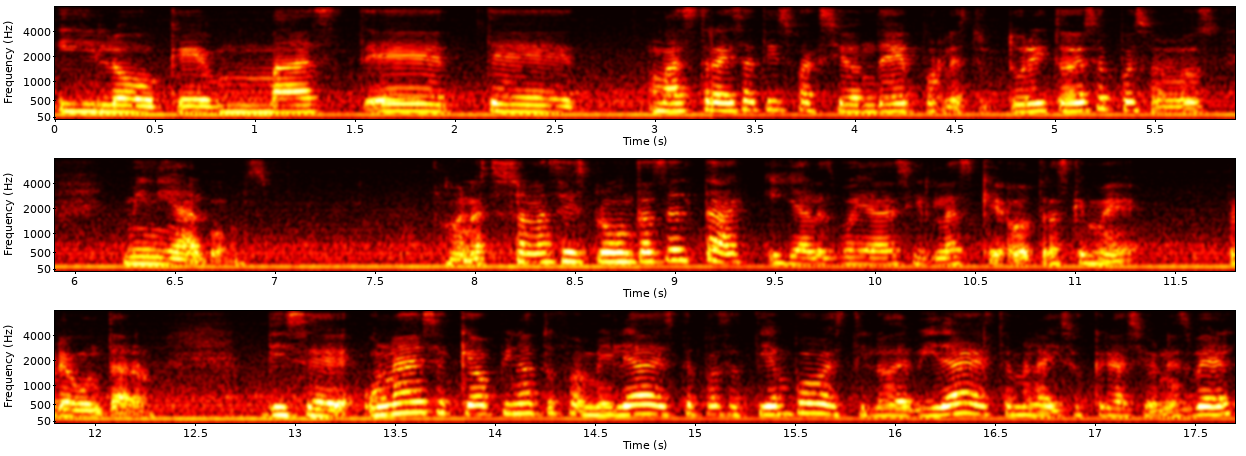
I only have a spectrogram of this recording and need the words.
y lo que más te, más trae satisfacción de por la estructura y todo eso, pues son los mini álbums. Bueno, estas son las seis preguntas del tag y ya les voy a decir las que otras que me preguntaron. Dice, una vez, ¿qué opina tu familia de este pasatiempo o estilo de vida? Este me la hizo Creaciones Bell.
